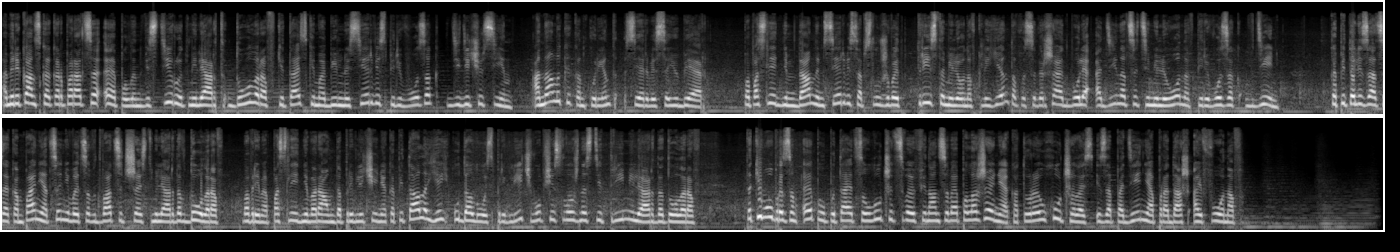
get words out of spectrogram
Американская корпорация Apple инвестирует миллиард долларов в китайский мобильный сервис перевозок Didi Chuxin, аналог и конкурент сервиса UBR. По последним данным, сервис обслуживает 300 миллионов клиентов и совершает более 11 миллионов перевозок в день. Капитализация компании оценивается в 26 миллиардов долларов. Во время последнего раунда привлечения капитала ей удалось привлечь в общей сложности 3 миллиарда долларов. Таким образом, Apple пытается улучшить свое финансовое положение, которое ухудшилось из-за падения продаж айфонов.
